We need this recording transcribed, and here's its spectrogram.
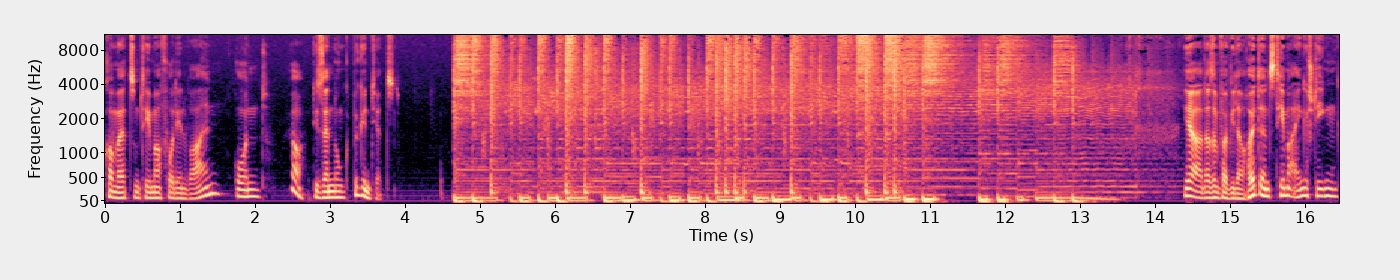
kommen wir zum Thema vor den Wahlen und ja, die Sendung beginnt jetzt. Ja, da sind wir wieder. Heute ins Thema eingestiegen,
